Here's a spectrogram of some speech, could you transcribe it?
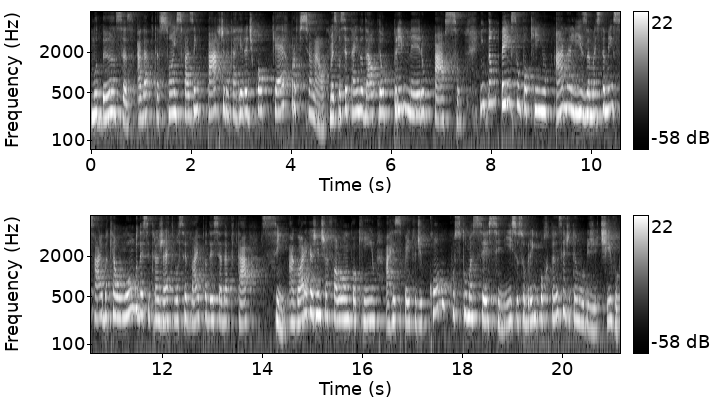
Mudanças, adaptações fazem parte da carreira de qualquer profissional, mas você está indo dar o teu primeiro passo. Então, pensa um pouquinho, analisa, mas também saiba que ao longo desse trajeto você vai poder se adaptar sim. Agora que a gente já falou um pouquinho a respeito de como costuma ser esse início, sobre a importância de ter um objetivo,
